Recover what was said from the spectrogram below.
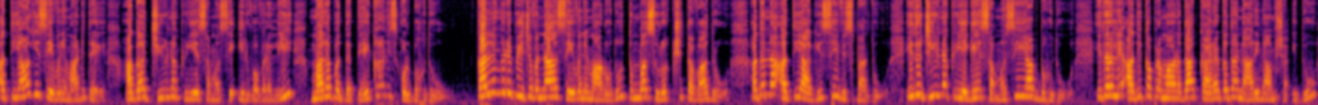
ಅತಿಯಾಗಿ ಸೇವನೆ ಮಾಡಿದರೆ ಆಗ ಜೀರ್ಣಕ್ರಿಯೆ ಸಮಸ್ಯೆ ಇರುವವರಲ್ಲಿ ಮಲಬದ್ಧತೆ ಕಾಣಿಸಿಕೊಳ್ಳಬಹುದು ಕಲ್ಲಂಗಡಿ ಬೀಜವನ್ನ ಸೇವನೆ ಮಾಡುವುದು ತುಂಬಾ ಸುರಕ್ಷಿತವಾದರೂ ಅದನ್ನ ಅತಿಯಾಗಿ ಸೇವಿಸಬಾರದು. ಇದು ಜೀರ್ಣಕ್ರಿಯೆಗೆ ಸಮಸ್ಯೆಯಾಗಬಹುದು. ಇದರಲ್ಲಿ ಅಧಿಕ ಪ್ರಮಾಣದ ಕರಗದ ನಾರಿನಾಂಶ ಇದ್ದು,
